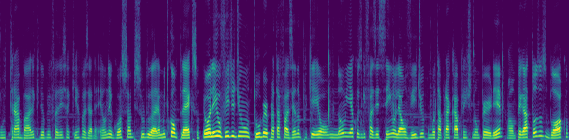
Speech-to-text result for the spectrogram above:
o trabalho que deu pra fazer isso aqui, rapaziada. É um negócio absurdo, galera. É muito complexo. Eu olhei o vídeo de um youtuber pra tá fazendo, porque eu não ia conseguir fazer sem olhar um vídeo. Vou botar pra cá pra gente não perder. Ó, vamos pegar todos os blocos.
